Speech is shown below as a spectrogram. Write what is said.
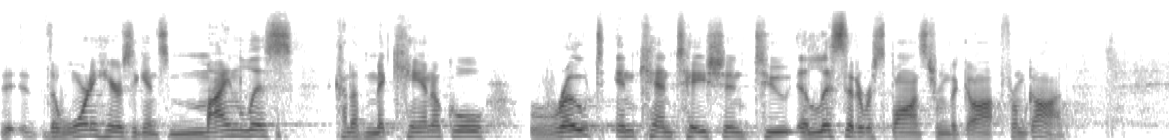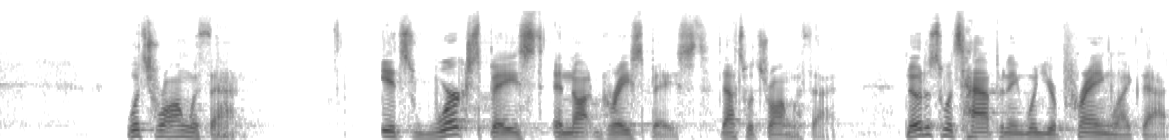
The, warning here is against mindless, kind of mechanical, rote incantation to elicit a response from, the God, from God. What's wrong with that? It's works based and not grace based. That's what's wrong with that. Notice what's happening when you're praying like that.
